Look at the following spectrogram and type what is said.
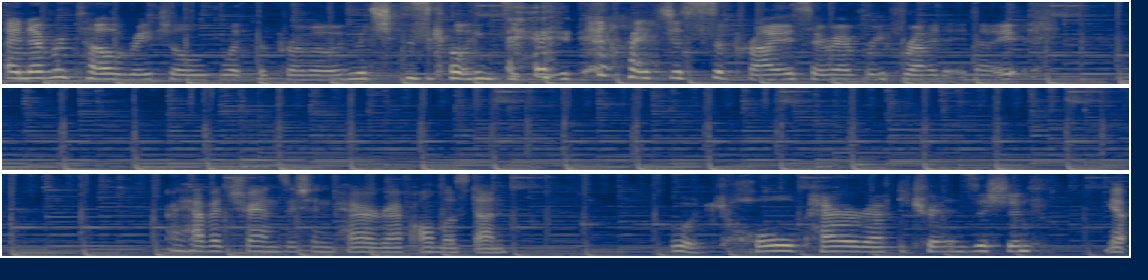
I never tell Rachel what the promo image is going to be. I just surprise her every Friday night. I have a transition paragraph almost done. Ooh, a whole paragraph to transition. Yep.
